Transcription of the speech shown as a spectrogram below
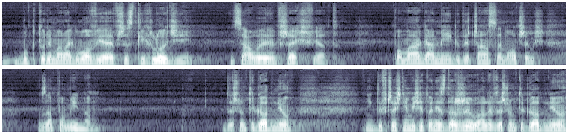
Bóg, który ma na głowie wszystkich ludzi i cały wszechświat, pomaga mi, gdy czasem o czymś zapominam. W zeszłym tygodniu, nigdy wcześniej mi się to nie zdarzyło, ale w zeszłym tygodniu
